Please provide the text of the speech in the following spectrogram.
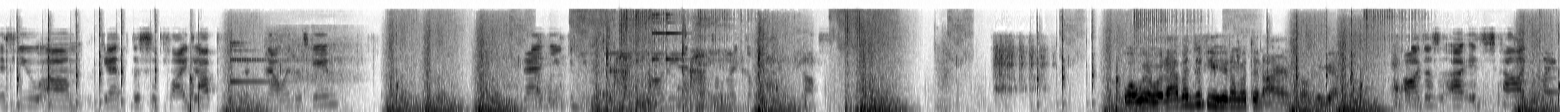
If you um get the supply drop now in this game, then you can use and to make a. Well, wait, what happens if you hit him with an iron hook again? Oh, it does. Uh, it's kind of like like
